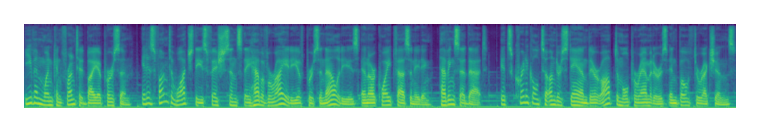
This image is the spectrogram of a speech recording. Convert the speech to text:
even when confronted by a person. It is fun to watch these fish since they have a variety of personalities and are quite fascinating. Having said that, it's critical to understand their optimal parameters in both directions.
